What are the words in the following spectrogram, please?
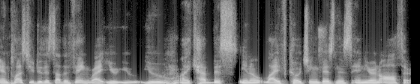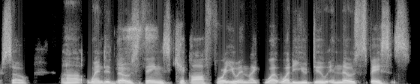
And plus you do this other thing, right? You you you like have this, you know, life coaching business and you're an author. So uh when did those Yes. things kick off for you and like what what do you do in those spaces?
